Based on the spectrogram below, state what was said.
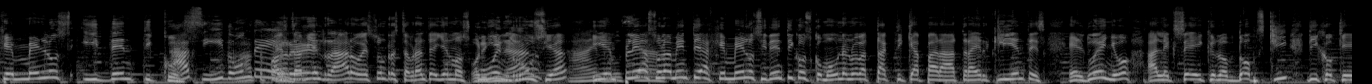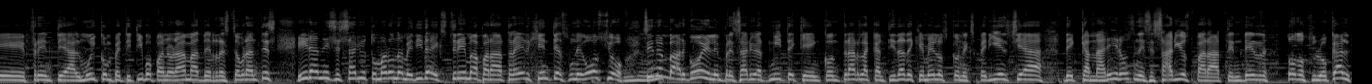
gemelos idénticos. Ah, sí, ¿dónde? padre. Está bien raro, es un restaurante allá en Moscú, ¿Original? en Rusia, Ah, y emplea solamente a gemelos idénticos como una nueva táctica para atraer clientes. El dueño, Alexei Krovdovsky, dijo que frente al muy competitivo panorama de restaurantes era necesario tomar una medida extrema para atraer gente a su negocio. Sin embargo, el empresario admite que encontrar la cantidad de gemelos con experiencia de camareros necesarios para atender todo su local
